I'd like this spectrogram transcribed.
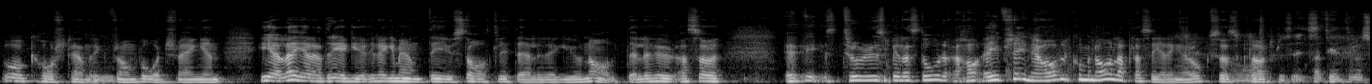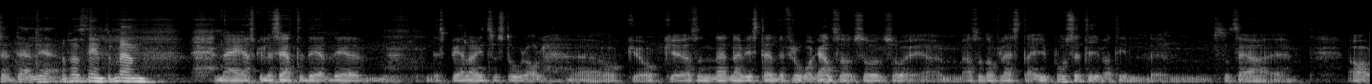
och Horst Henrik mm. från Vårdsvängen. Hela ert reg regemente är ju statligt eller regionalt, eller hur? Alltså, eh, eh, Tror du det spelar stor... I och för sig, ni har väl kommunala placeringar också såklart? Ja, precis. Fast inte från Södertälje. Fast inte, men... Nej, jag skulle säga att det, det, det spelar inte så stor roll. Eh, och, och alltså när, när vi ställde frågan så, så, så alltså de flesta är ju positiva till så att säga ja,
